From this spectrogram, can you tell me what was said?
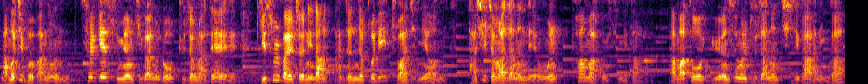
나머지 법안은 설계 수명 기간으로 규정하되 기술 발전이나 안전 여건이 좋아지면 다시 정하자는 내용을 포함하고 있습니다. 아마도 유연성을 두자는 취지가 아닌가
